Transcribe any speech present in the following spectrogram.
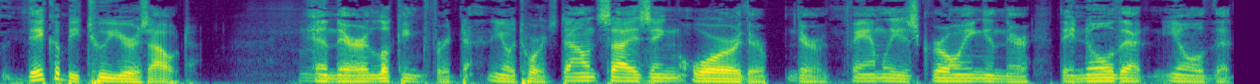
they could be two years out, hmm. and they're looking for you know towards downsizing or their their family is growing and they're they know that you know that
